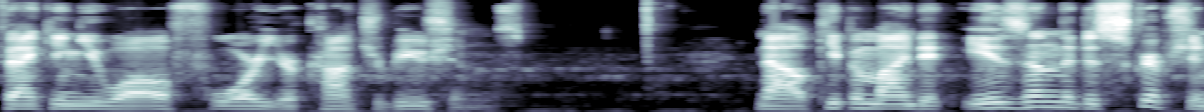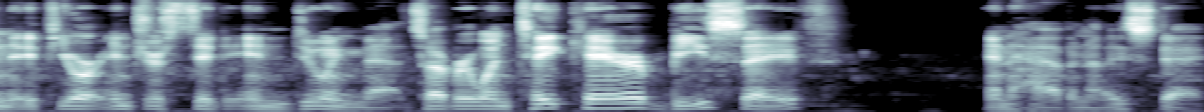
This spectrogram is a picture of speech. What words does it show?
thanking you all for your contributions. Now, keep in mind it is in the description if you're interested in doing that. So everyone take care, be safe, and have a nice day.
